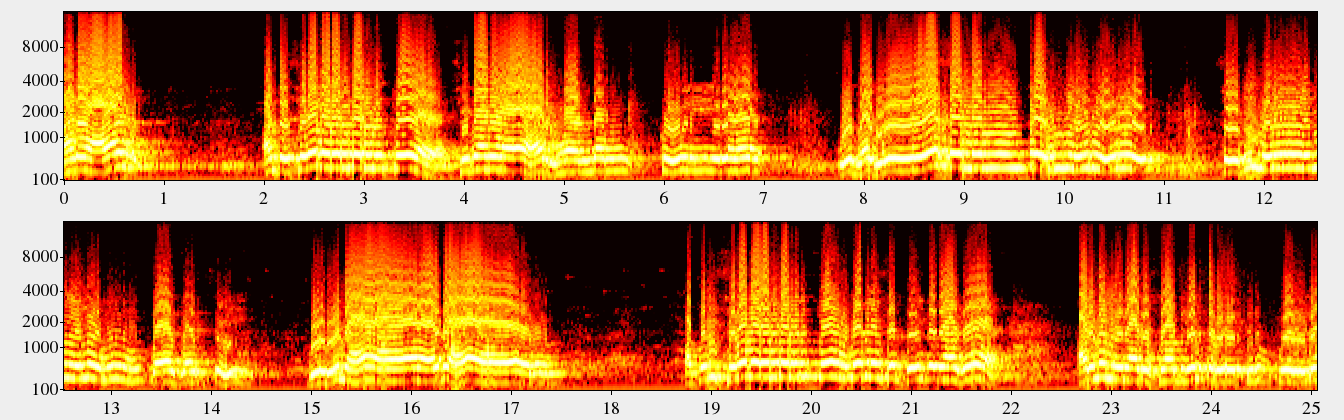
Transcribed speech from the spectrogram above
ஆனால் அந்த சிவபரம்பொருளுக்கு சிவனார் மன்னன் குளிர உபதேசமன்றங்கிரு செடிமேனிலும் பகர்சை குருநாதா. அப்படி சிவபரம்பொருளுக்கே உபதேசம் செய்ததாக அருணகிரிநாத சுவாமிகள் தன்னுடைய திருப்பேரிலே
